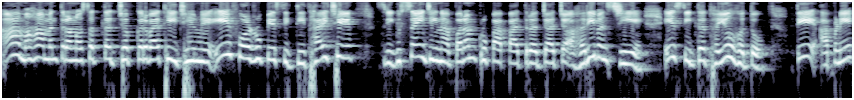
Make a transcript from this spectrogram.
આ મહામંત્રનો સતત જપ કરવાથી જીવને એ ફળ રૂપે સિદ્ધિ થાય છે. શ્રી ગુસાઈજીના પરમ કૃપા પાત્ર ચાચા હરિવંશજીએ એ સિદ્ધ થયો હતો. તે આપણે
